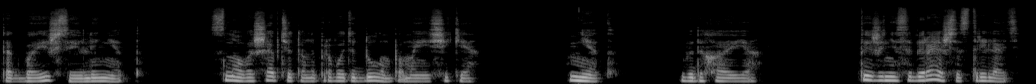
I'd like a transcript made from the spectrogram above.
Так боишься или нет? Снова шепчет он и проводит дулом по моей щеке. Нет, выдыхаю я. Ты же не собираешься стрелять?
